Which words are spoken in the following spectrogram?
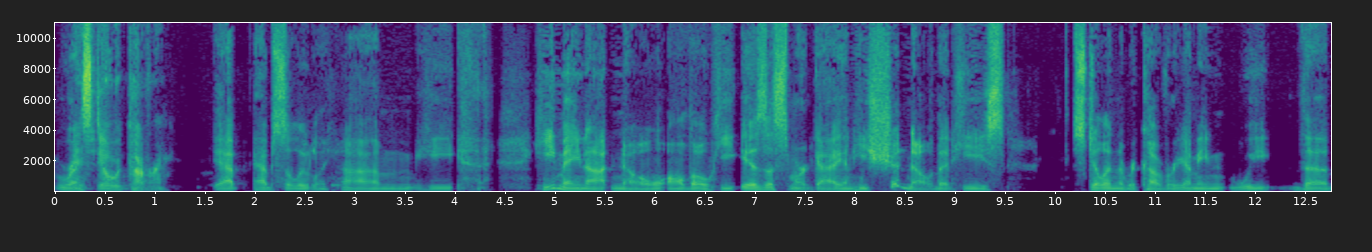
Right. and still recovering. Yep, absolutely. Um, he he may not know, although he is a smart guy, and he should know that he's still in the recovery. I mean, we the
